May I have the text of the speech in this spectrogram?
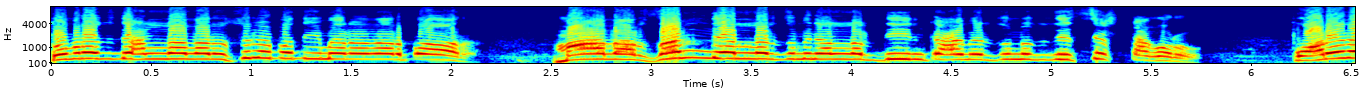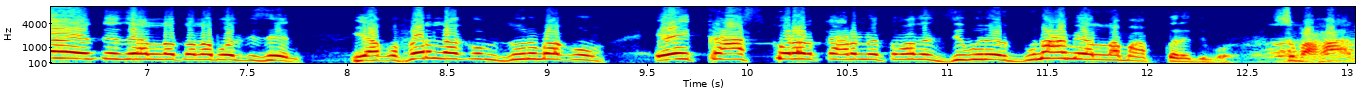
তোমরা যদি আল্লাহ রসুলের প্রতি ঈমান আনার পর, মাল আর জান দিয়ে আল্লাহর জমিন আল্লাহর দিন কায়েমের জন্য যদি চেষ্টা করো পরে না এতে যে আল্লাহ তালা বলতেছেন ইয়াকুফের লাকুম জুরমাকুম এই কাজ করার কারণে তোমাদের জীবনের গুণা আমি আল্লাহ মাফ করে দিব। সুবাহান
